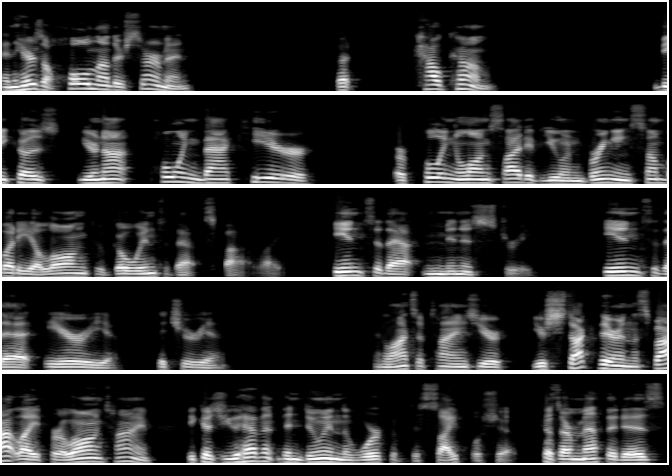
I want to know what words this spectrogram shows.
And here's a whole nother sermon. But how come? Because you're not pulling back here or pulling alongside of you and bringing somebody along to go into that spotlight, into that ministry, into that area that you're in. And lots of times you're you're stuck there in the spotlight for a long time because you haven't been doing the work of discipleship. Because our method is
